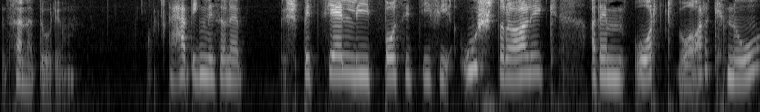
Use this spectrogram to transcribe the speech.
Sanatorium. Er hat irgendwie so eine spezielle positive Ausstrahlung an dem Ort wahrgenommen,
